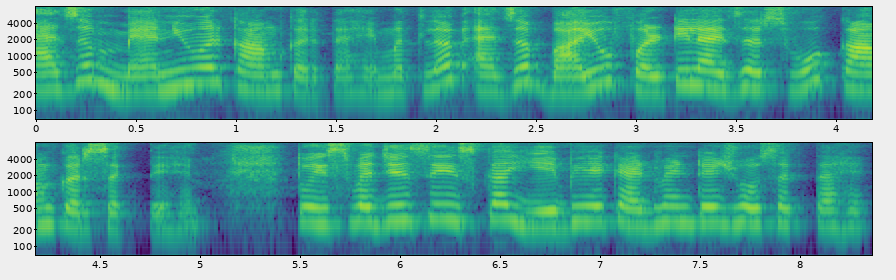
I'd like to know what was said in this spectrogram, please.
एज अ मैन्यूअर काम करता है। मतलब एज अ बायो फर्टिलाइजर्स वो काम कर सकते हैं। तो इस वजह से इसका ये भी एक एडवांटेज हो सकता है।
